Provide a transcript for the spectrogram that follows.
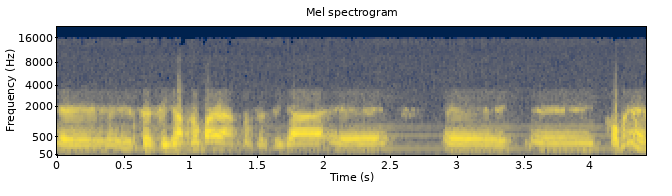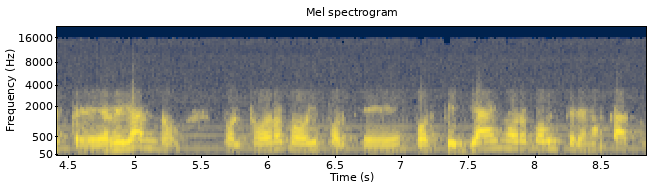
eh, se siga propagando, se siga eh, eh, eh, ¿cómo es? este, regando por todo Orocovis, porque, porque ya en Orocovis tenemos casos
